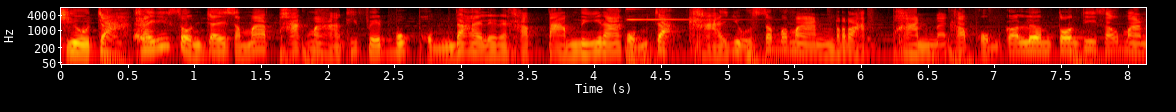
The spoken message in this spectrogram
ชิวๆจ้ะ ใครที่สนใจสามารถทักมาหาที่ Facebook ผมได้เลยนะครับ ตามนี้นะ ผมจะขายอยู่สักประมาณหลักพันนะครับ ผมก็เริ่มต้นที่สักประมาณ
